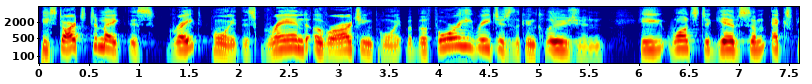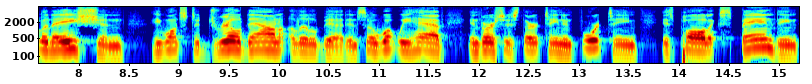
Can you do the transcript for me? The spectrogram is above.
He starts to make this great point, this grand overarching point, but before he reaches the conclusion, he wants to give some explanation. He wants to drill down a little bit. And so, what we have in verses 13 and 14 is Paul expanding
